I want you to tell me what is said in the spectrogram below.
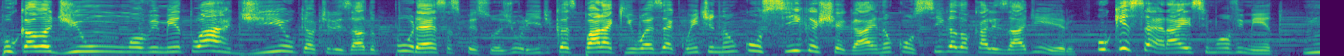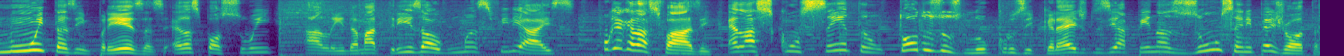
por causa de um movimento ardio que é utilizado por essas pessoas jurídicas para que o exequente não consiga chegar e não consiga localizar dinheiro. O que será esse movimento? Muitas empresas, elas possuem, além da matriz, algumas filiais. O que, que elas fazem? Elas concentram todos os lucros e créditos em apenas um CNPJ.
